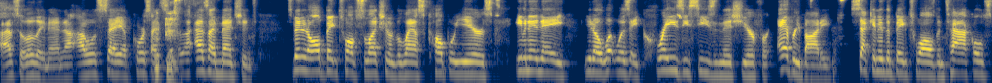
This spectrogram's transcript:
Absolutely, man. I will say, of course, I as I mentioned, it's been an all Big 12 selection of the last couple years, even in a you know, what was a crazy season this year for everybody. Second in the Big 12 in tackles,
